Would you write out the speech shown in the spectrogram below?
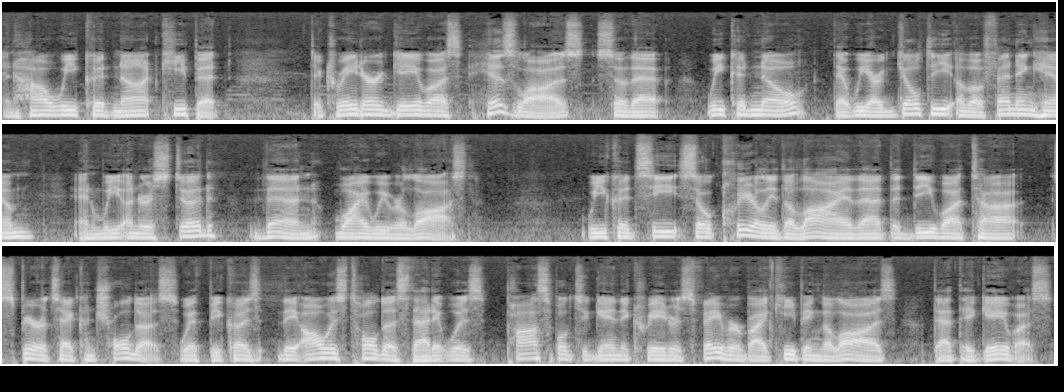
and how we could not keep it. The Creator gave us His laws so that we could know that we are guilty of offending Him, and we understood then why we were lost. We could see so clearly the lie that the Diwata spirits had controlled us with because they always told us that it was possible to gain the Creator's favor by keeping the laws that they gave us.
